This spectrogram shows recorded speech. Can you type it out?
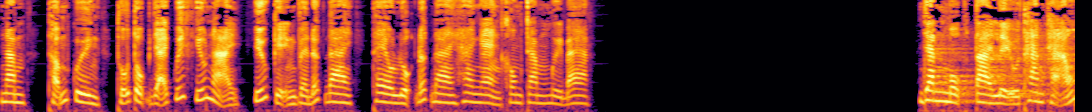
5. Thẩm quyền, thủ tục giải quyết khiếu nại, khiếu kiện về đất đai theo luật đất đai 2013. Danh mục tài liệu tham khảo.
